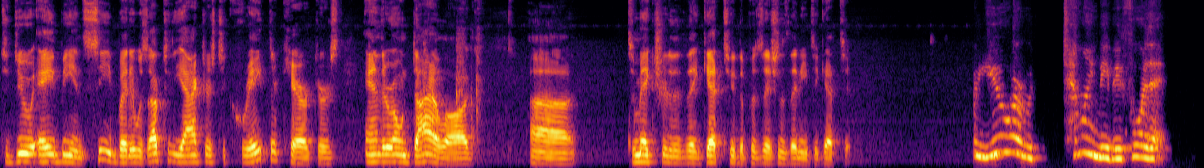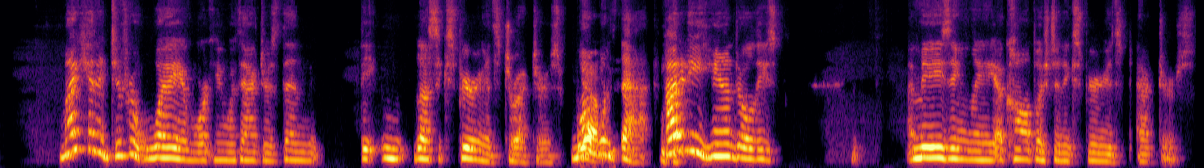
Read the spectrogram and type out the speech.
to do A, B, and C, but it was up to the actors to create their characters and their own dialogue uh, to make sure that they get to the positions they need to get to. You were telling me before that Mike had a different way of working with actors than the less experienced directors. What yeah. was that? How did he handle these amazingly accomplished and experienced actors?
